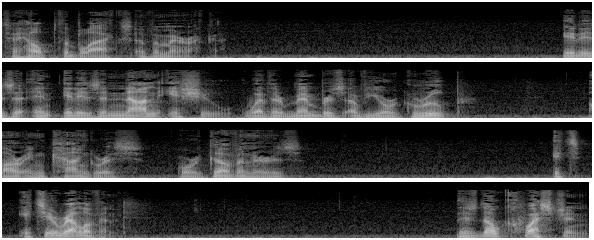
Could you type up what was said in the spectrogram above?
to help the blacks of America. It is a, it is a non-issue whether members of your group are in Congress or governors. It's it's irrelevant. There's no question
